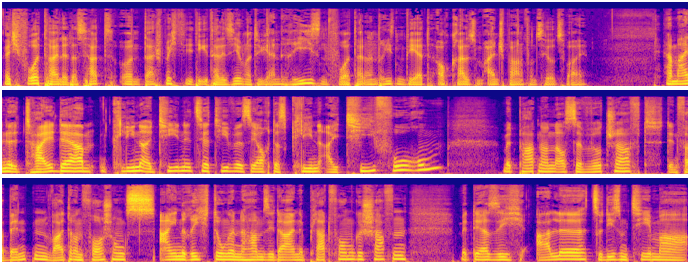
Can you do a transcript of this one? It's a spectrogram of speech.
welche Vorteile das hat und da spricht die Digitalisierung natürlich einen Riesenvorteil, einen Riesenwert, auch gerade zum Einsparen von CO2. Herr Meinl, Teil der Clean IT-Initiative ist ja auch das Clean IT-Forum. Mit Partnern aus der Wirtschaft, den Verbänden, weiteren Forschungseinrichtungen haben Sie da eine Plattform geschaffen, mit der sich alle zu diesem Thema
